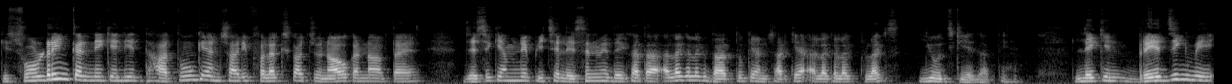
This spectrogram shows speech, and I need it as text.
कि सोल्डरिंग करने के लिए धातुओं के अनुसार ही फ्लक्स का चुनाव करना होता है। जैसे कि हमने पीछे लेसन में देखा था अलग अलग धातु के अनुसार क्या अलग अलग फ्लक्स यूज़ किए जाते हैं। लेकिन ब्रेजिंग में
